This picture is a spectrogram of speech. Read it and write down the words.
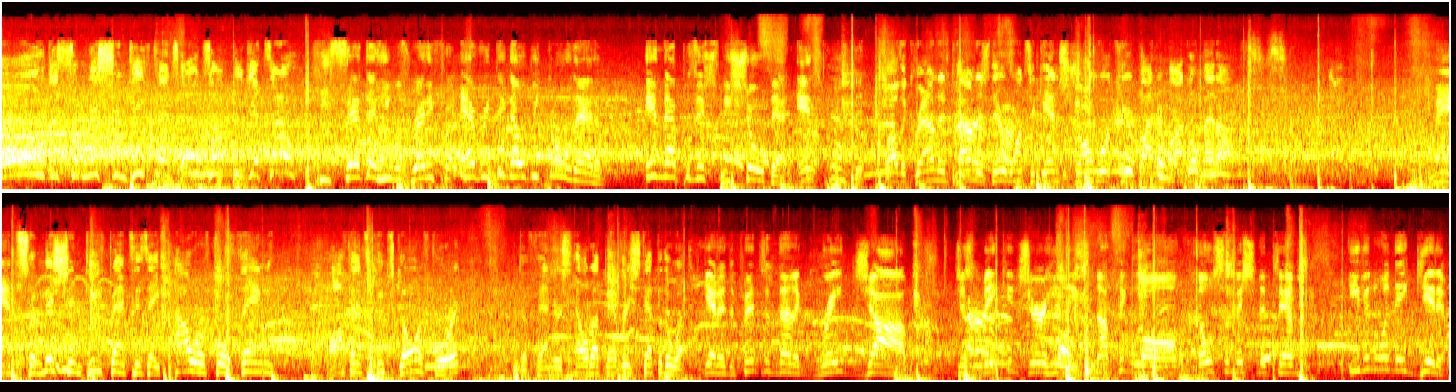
Oh, the submission defense holds up. He gets out. He said that he was ready for everything that would be thrown at him. In that position, he showed that and proved it. Well, the ground and pound is there once again. Strong work here by Nurmagomedov. Man, submission defense is a powerful thing. Offense keeps going for it. Defenders held up every step of the way. Yeah, the defense has done a great job just making sure he leaves nothing long, no submission attempts. Even when they get him,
